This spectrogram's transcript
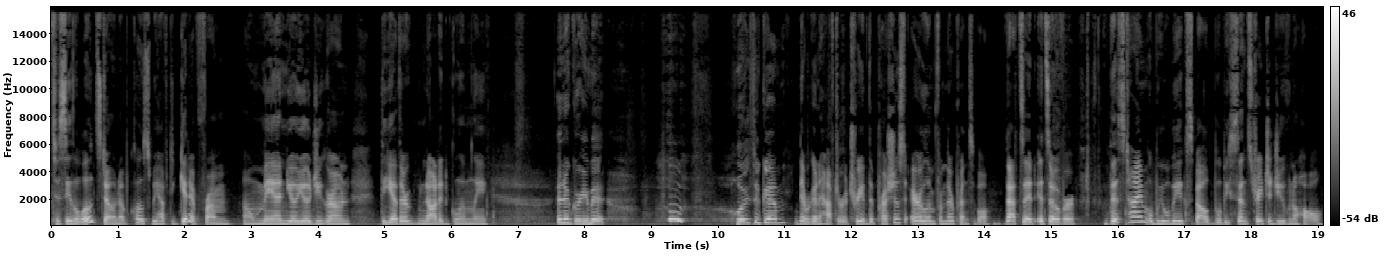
to see the lodestone up close, we have to get it from, oh man, Yo-Yoji groaned. The other nodded gloomily. In agreement. Once again, they were going to have to retrieve the precious heirloom from their principal. That's it, it's over. This time we will be expelled. We'll be sent straight to juvenile hall,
